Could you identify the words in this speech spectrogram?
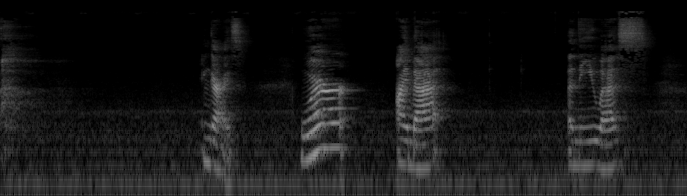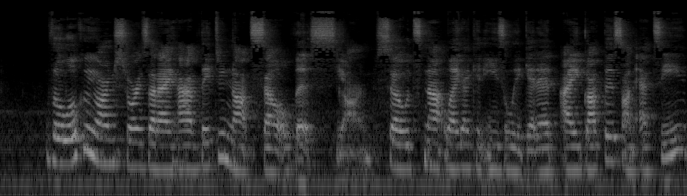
And guys, where I'm at in the US, the local yarn stores that I have, they do not sell this yarn. So it's not like I could easily get it. I got this on Etsy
